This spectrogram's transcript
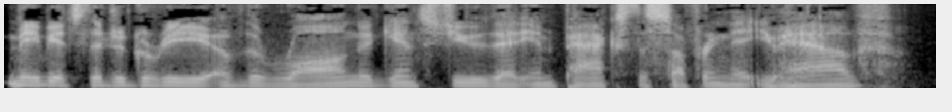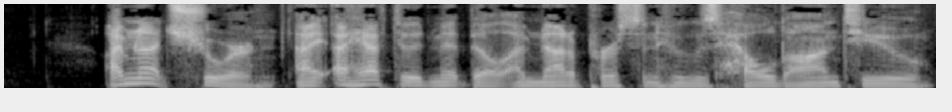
maybe it's the degree of the wrong against you that impacts the suffering that you have. I'm not sure. I, I have to admit, Bill, I'm not a person who's held on to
